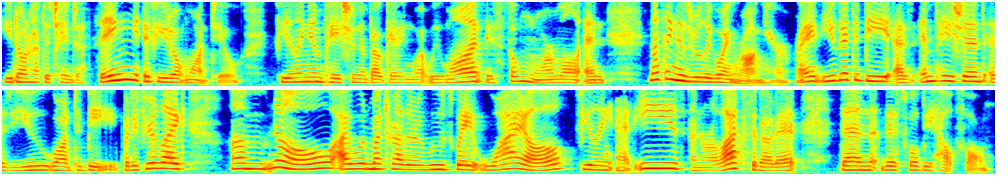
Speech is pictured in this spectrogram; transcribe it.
You don't have to change a thing if you don't want to. Feeling impatient about getting what we want is so normal and nothing is really going wrong here, right? You get to be as impatient as you want to be. But if you're like, um, no, I would much rather lose weight while feeling at ease and relaxed about it, then this will be helpful.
